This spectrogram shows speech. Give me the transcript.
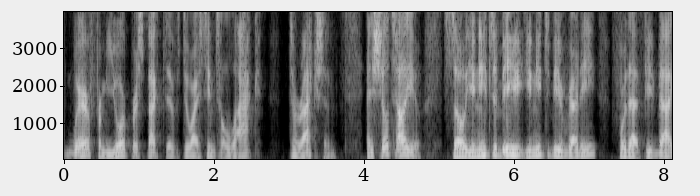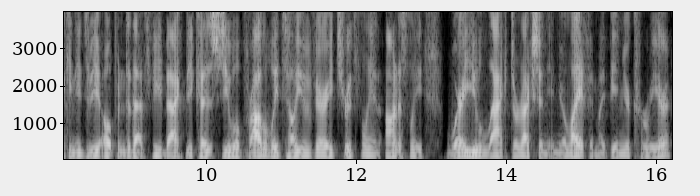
where from your perspective do i seem to lack direction? And she'll tell you. So you need to be you need to be ready for that feedback. You need to be open to that feedback because she will probably tell you very truthfully and honestly where you lack direction in your life. It might be in your career, it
